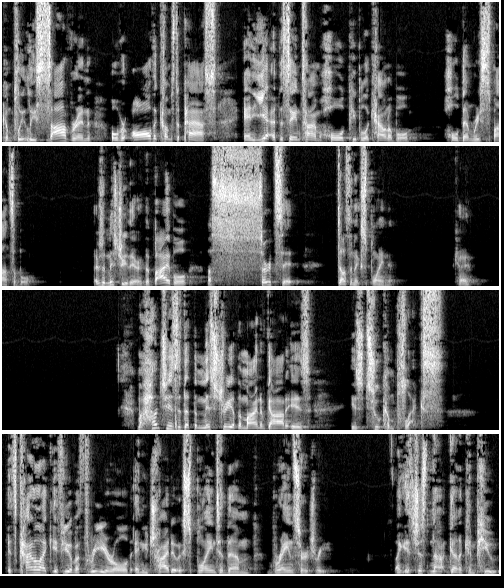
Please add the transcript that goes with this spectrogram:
completely sovereign over all that comes to pass and yet at the same time hold people accountable, hold them responsible? There's a mystery there. The Bible asserts it, doesn't explain it. Okay? My hunch is that the mystery of the mind of God is, is too complex. it's kind of like if you have a three year old and you try to explain to them brain surgery. Like, it's just not going to compute.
